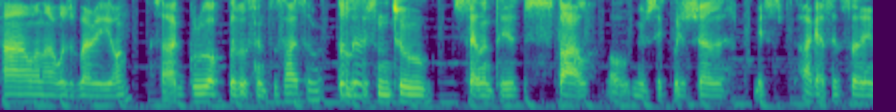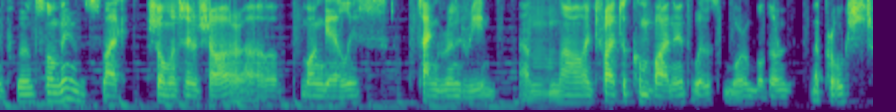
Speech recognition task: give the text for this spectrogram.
uh, when I was very young. So I grew up with a synthesizer to listen to 70s style of music, which uh, is, I guess, it's an influence on me. It's like Jean-Michel Jarre, uh, Vangelis, Tangerine Dream, and now I try to combine it with more modern approach.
